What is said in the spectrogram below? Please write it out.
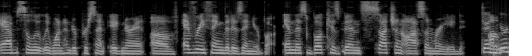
absolutely 100% ignorant of everything that is in your book. And this book has been such an awesome read. Jen, um, you're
